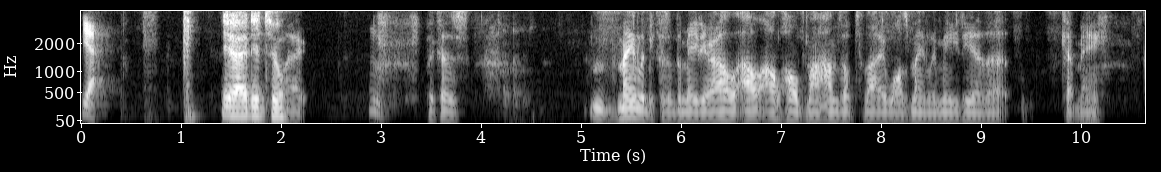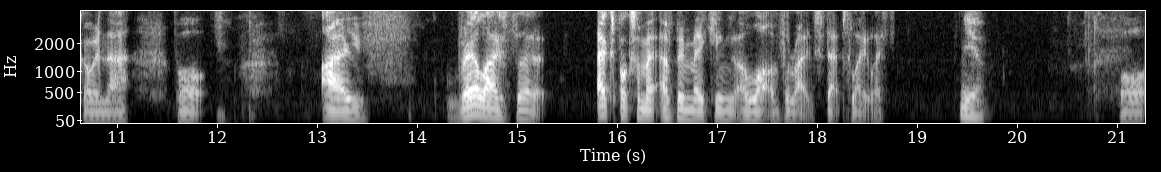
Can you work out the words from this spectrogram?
yeah, Yeah, I did too. Like, because mainly because of the media, I'll, I'll I'll hold my hands up to that. It was mainly media that kept me going there, but I've realized that Xbox have been making a lot of the right steps lately. Yeah. but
